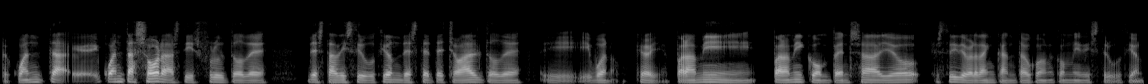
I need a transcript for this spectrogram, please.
Pero cuánta, eh, cuántas horas disfruto de, de esta distribución, de este techo alto, de y, bueno, que oye, para mí, para mí compensa, yo estoy de verdad encantado con, con mi distribución.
